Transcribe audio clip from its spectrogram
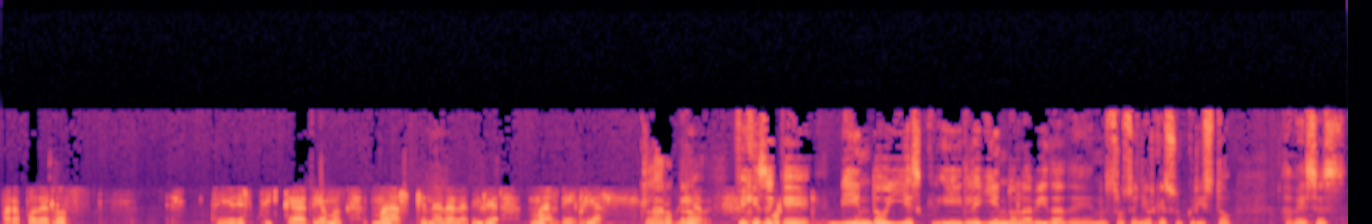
para poderlos este, explicar, digamos, más que nada la Biblia, más Biblias. Claro, pero fíjese que viendo y, y leyendo la vida de nuestro Señor Jesucristo, a veces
